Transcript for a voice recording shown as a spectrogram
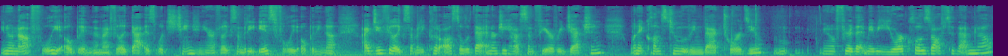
you know, not fully open. And I feel like that is what's changing here. I feel like somebody is fully opening up. I do feel like somebody could also, with that energy, have some fear of rejection when it comes to moving back towards you. You know, fear that maybe you're closed off to them now.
